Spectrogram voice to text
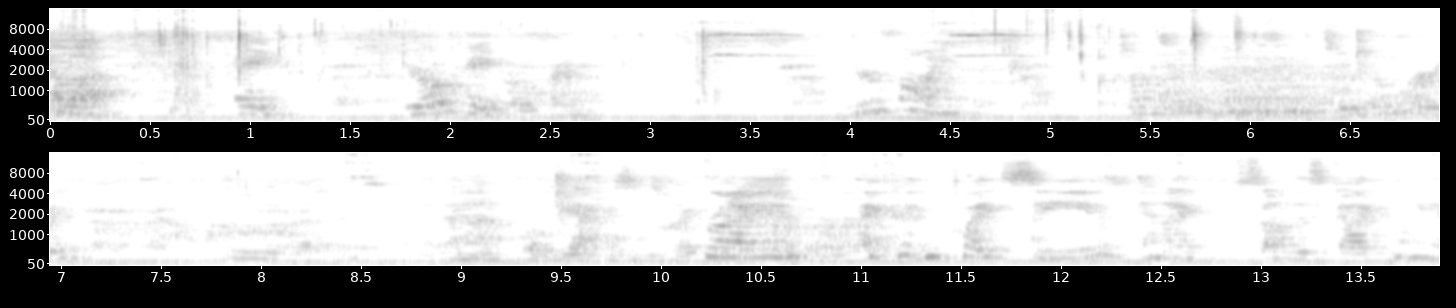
Ella, hey, you're okay, girlfriend. You're fine. John's gonna come visit you too, don't worry. Uh, well, yeah, 'cause he's right there. Brian, I couldn't quite see you, and I saw this guy coming, I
